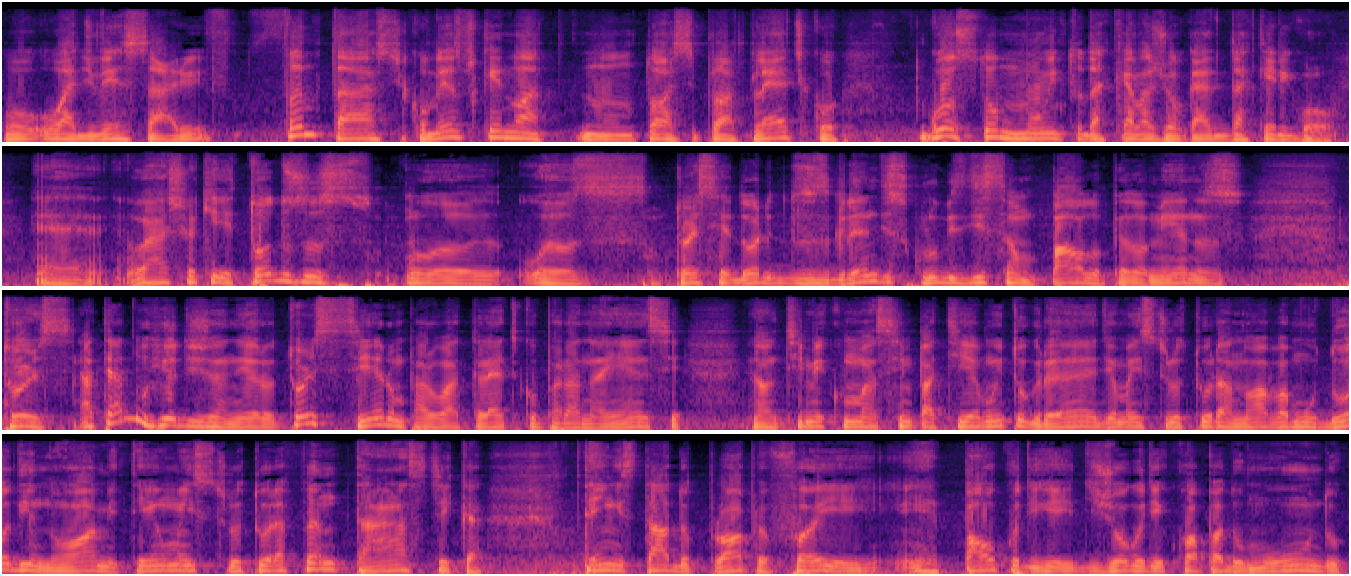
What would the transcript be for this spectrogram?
o, o adversário. E fantástico, mesmo quem não, não torce pro Atlético, gostou muito daquela jogada daquele gol. É, eu acho que todos os, os, os, torcedores dos grandes clubes de São Paulo, pelo menos, torce, até do Rio de Janeiro, torceram para o Atlético Paranaense. É um time com uma simpatia muito grande, uma estrutura nova, mudou de nome, tem uma estrutura fantástica, tem estado próprio, foi é, palco de, de jogo de Copa do Mundo,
